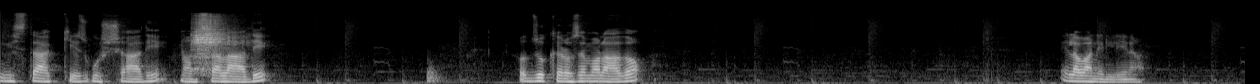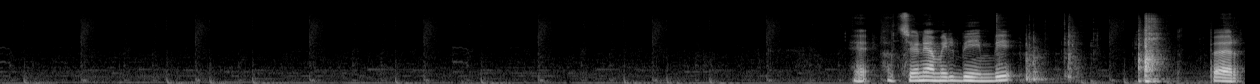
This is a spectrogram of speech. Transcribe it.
i pistacchi sgusciati, non salati, lo zucchero semolato. E la vanillina. E azioniamo il bimbi per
